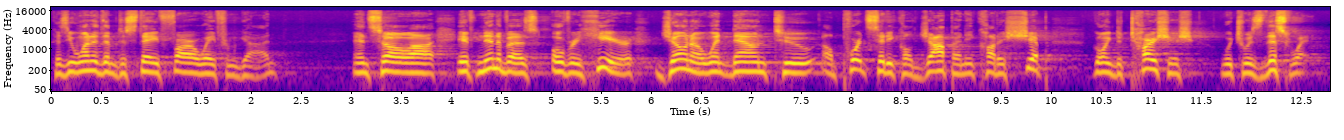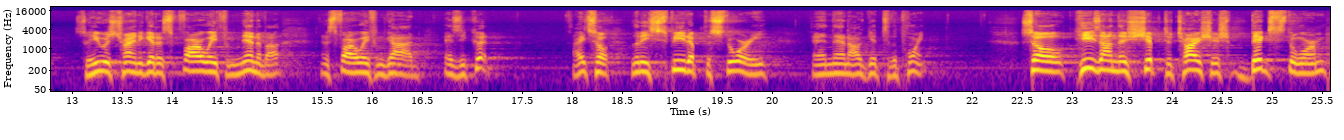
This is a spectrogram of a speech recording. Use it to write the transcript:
because he wanted them to stay far away from God. And so, uh, if Nineveh's over here, Jonah went down to a port city called Joppa and he caught a ship going to Tarshish, which was this way. So, he was trying to get as far away from Nineveh and as far away from God as he could. All right, so let me speed up the story and then I'll get to the point. So, he's on this ship to Tarshish, big storm,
